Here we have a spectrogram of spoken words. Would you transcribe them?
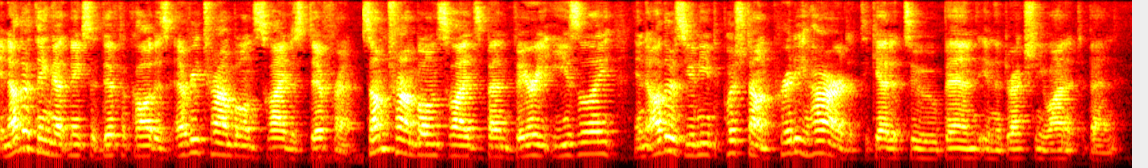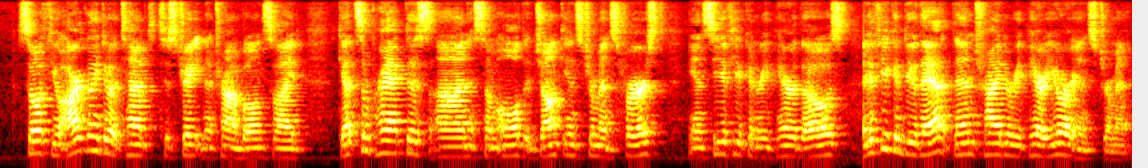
Another thing that makes it difficult is every trombone slide is different. Some trombone slides bend very easily, and others you need to push down pretty hard to get it to bend in the direction you want it to bend. So if you are going to attempt to straighten a trombone slide, get some practice on some old junk instruments first, and see if you can repair those. And if you can do that, then try to repair your instrument.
